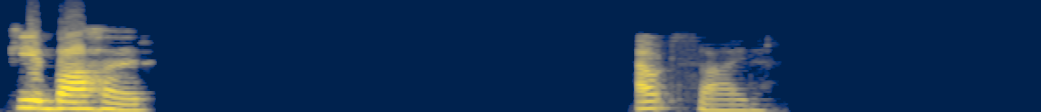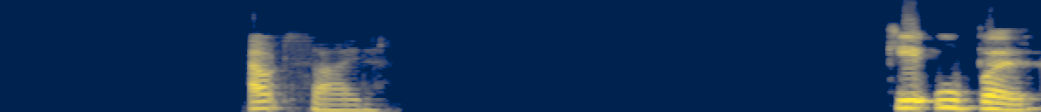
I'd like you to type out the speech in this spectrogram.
के बाहर। Outside. Outside. के ऊपर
